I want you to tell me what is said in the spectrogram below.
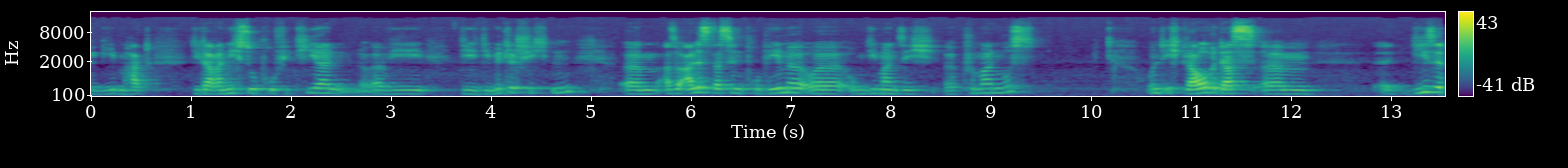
gegeben hat, die daran nicht so profitieren äh, wie die, die Mittelschichten. Also alles das sind Probleme, um die man sich kümmern muss. Und ich glaube, dass diese,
